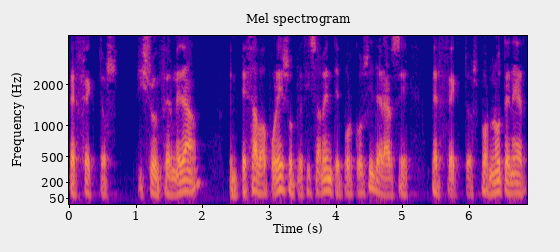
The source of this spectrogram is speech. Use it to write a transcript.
perfectos. Y su enfermedad empezaba por eso, precisamente, por considerarse perfectos, por no tener,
